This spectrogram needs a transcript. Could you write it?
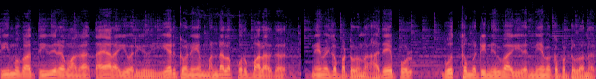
திமுக தீவிரமாக தயாராகி வருகிறது ஏற்கனவே மண்டல பொறுப்பாளர்கள் நியமிக்கப்பட்டுள்ளனர். அதேபோல் பூத் கமிட்டி நிர்வாகிகள் நியமிக்கப்பட்டுள்ளனர்.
